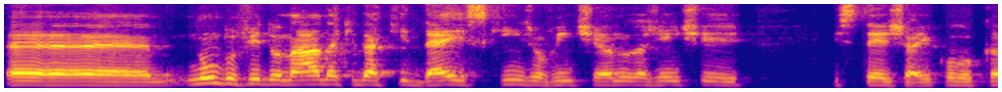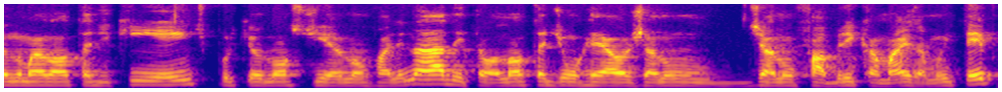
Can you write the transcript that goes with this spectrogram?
É, não duvido nada que daqui 10, 15 ou 20 anos a gente esteja aí colocando uma nota de 500, porque o nosso dinheiro não vale nada, então a nota de um real já não, já não fabrica mais há muito tempo.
